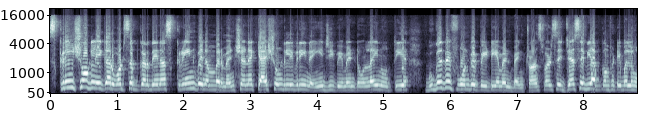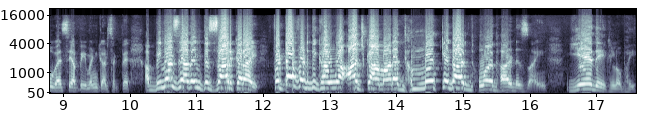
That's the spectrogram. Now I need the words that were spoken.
स्क्रीनशॉट लेकर व्हाट्सअप कर देना। स्क्रीन पे नंबर मेंशन है। कैश ऑन डिलीवरी नहीं है जी। पेमेंट ऑनलाइन होती है। गूगल पे फ़ोन पे पेटीएम एंड बैंक ट्रांसफ़र से जैसे भी आप कंफर्टेबल हो, वैसे आप पेमेंट कर सकते हैं। अब बिना ज़्यादा इंतज़ार कराए, फटाफट दिखाऊँगा। आज का हमारा धमाकेदार धुआंधार डिज़ाइन ये देख लो भाई।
